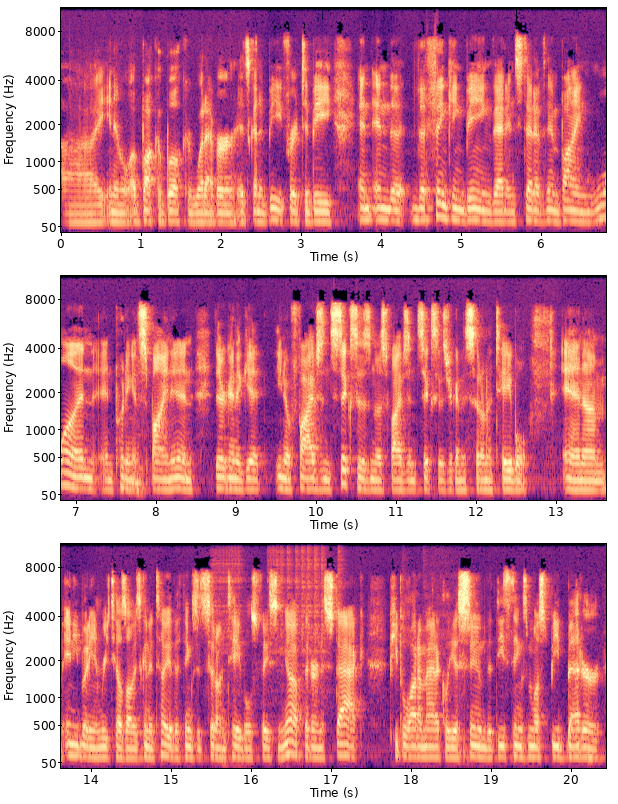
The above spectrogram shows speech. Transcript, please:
uh, you know, a buck a book or whatever it's going to be for it to be. And and the the thinking being that instead of them buying one and putting its spine in, they're going to get you know fives and sixes, and those fives and sixes are going to sit on a table. And um, anybody in retail is always going to tell you the things that sit on tables facing up that are in a stack. People automatically assume that these things must be better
